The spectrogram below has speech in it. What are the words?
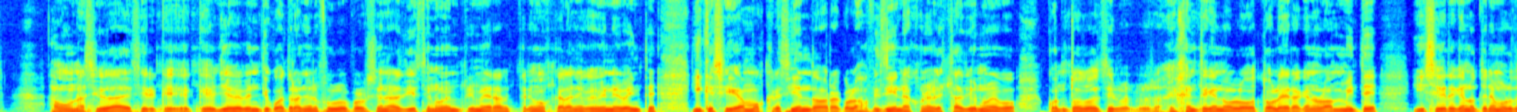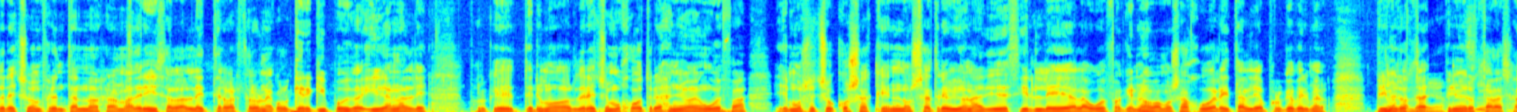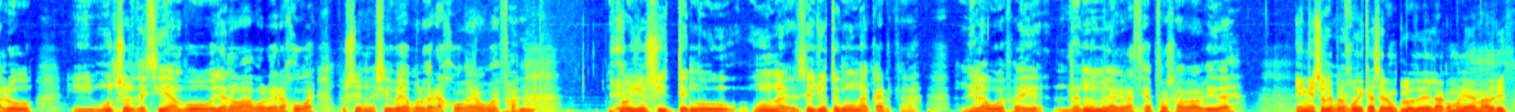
a una ciudad, es decir, que, que lleve 24 años en el fútbol profesional, 19 en primera, esperemos que el año que viene 20, y que sigamos creciendo ahora con las oficinas, con el estadio nuevo, con todo, es decir, pues, hay gente que no lo tolera, que no lo admite, y se cree que no tenemos derecho a enfrentarnos al Madrid, al Atlético, al Barcelona, a cualquier equipo y, y ganarle, porque tenemos derecho, hemos jugado tres años en UEFA, hemos hecho cosas que no se atrevió nadie, decirle a la UEFA que no vamos a jugar a Italia, porque primero, primero, La está, la salud, y muchos decían, "Buh, ya no vas a volver a jugar. Pues sí, me sí voy a volver a jugar a UEFA. Porque yo sí tengo una, yo tengo una carta de la UEFA dándome las gracias por salvar vidas. ¿En eso le perjudica ser un club de la Comunidad de Madrid?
